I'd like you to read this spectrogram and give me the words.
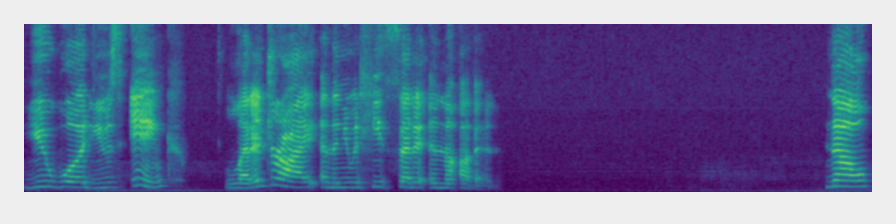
you would use ink, let it dry, and then you would heat set it in the oven. No,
